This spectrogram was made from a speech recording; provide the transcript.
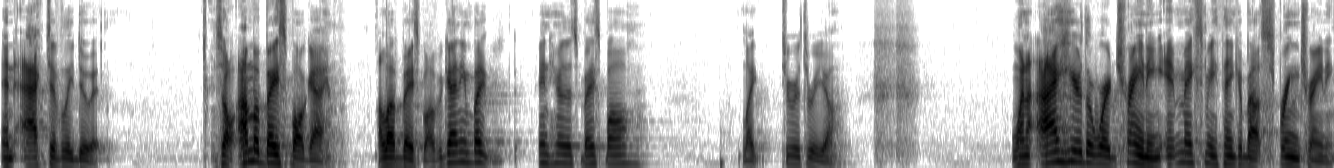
and actively do it. So I'm a baseball guy. I love baseball. We got anybody in here that's baseball? Like two or three y'all when I hear the word training, it makes me think about spring training.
